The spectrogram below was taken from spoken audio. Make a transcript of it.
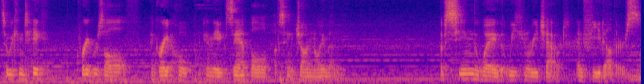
so we can take great resolve and great hope in the example of St. John Neumann, of seeing the way that we can reach out and feed others.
